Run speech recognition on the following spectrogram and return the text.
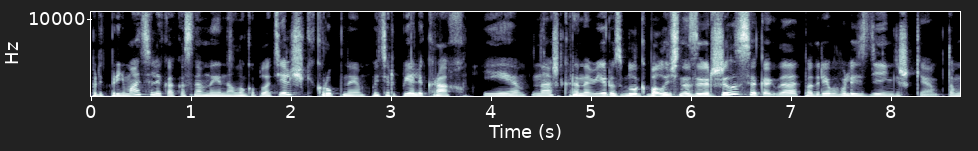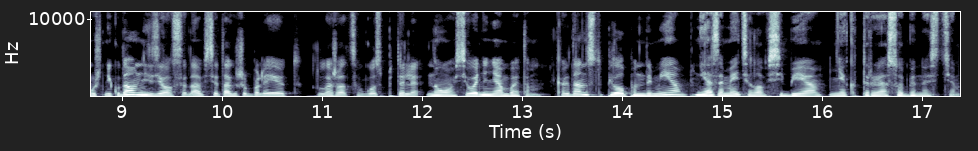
Предприниматели, как основные налогоплательщики крупные, потерпели крах. И наш коронавирус благополучно завершился, когда потребовались денежки. Потому что никуда он не делся, да, все также болеют, ложатся в госпитале. Но сегодня не об этом. Когда наступила пандемия, я заметила в себе некоторые особенности.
